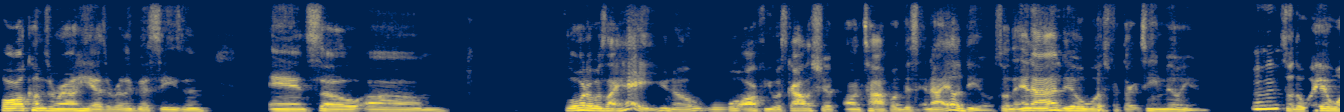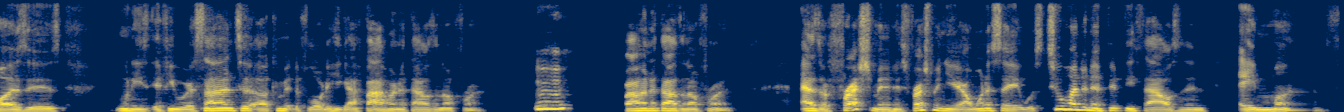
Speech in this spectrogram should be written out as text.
Fall comes around, he has a really good season. And so um Florida was like, hey, you know, we'll offer you a scholarship on top of this NIL deal. So the NIL mm-hmm. deal was for 13 million. Mm-hmm. So the way it was is when he's if he were assigned to uh, commit to Florida, he got 500,000 up front. Mm-hmm. 500,000 up front. As a freshman, his freshman year, I want to say it was 250,000 a month.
